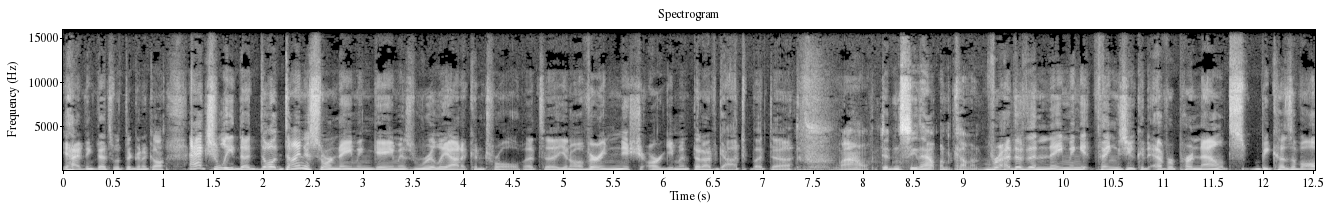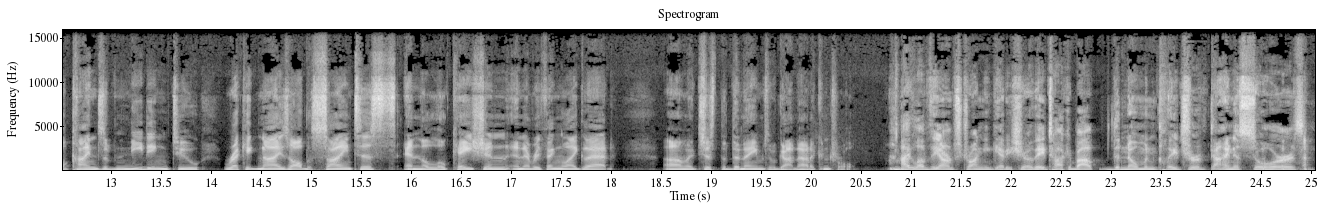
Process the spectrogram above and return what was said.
Yeah, I think that's what they're going to call. It. Actually, the dinosaur naming game is really out of control. That's a you know a very niche argument that I've got, but uh, wow, didn't see that one coming. Rather than naming it things you could ever pronounce because of all kinds of needing to recognize all the scientists and the location and everything like that, um, it's just that the names have gotten out of control. I love the Armstrong and Getty show. They talk about the nomenclature of dinosaurs, and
